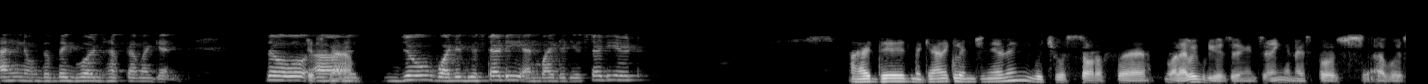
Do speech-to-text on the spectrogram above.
I know the big words have come again. So, Yes, uh. Joe, what did you study and why did you study it? I did mechanical engineering, which was sort of, uh, well, everybody was doing engineering, and I suppose I was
